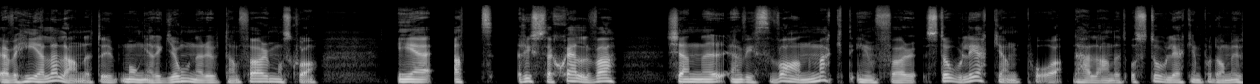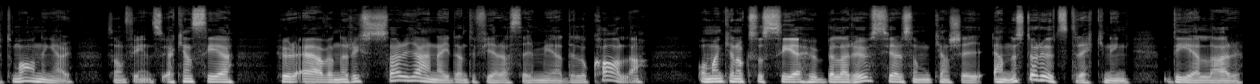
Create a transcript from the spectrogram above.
över hela landet och i många regioner utanför Moskva är att ryssar själva känner en viss vanmakt inför storleken på det här landet och storleken på de utmaningar som finns. Jag kan se hur även ryssar gärna identifierar sig med det lokala. Och man kan också se hur belarusier som kanske i ännu större utsträckning delar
